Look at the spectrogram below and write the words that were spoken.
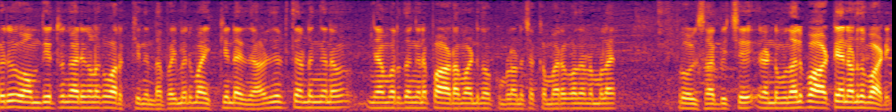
ഒരു ഹോം തിയേറ്ററും കാര്യങ്ങളൊക്കെ വർക്ക് ചെയ്യുന്നുണ്ട്. അപ്പോൾ അതിമൊരു മൈക്ക് ഉണ്ടായിരുന്നു. അവിടെ എടുത്തുകൊണ്ട് ഇങ്ങനെ ഞാൻ വെറുതെ ഇങ്ങനെ പാടാൻ വേണ്ടി നോക്കുമ്പോഴാണ് ചെക്കന്മാരൊക്കെ വന്ന് നമ്മളെ പ്രോത്സാഹിപ്പിച്ച് രണ്ട് മൂന്നാൽ പാട്ട് ഞാൻ അവിടുന്ന് പാടി.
